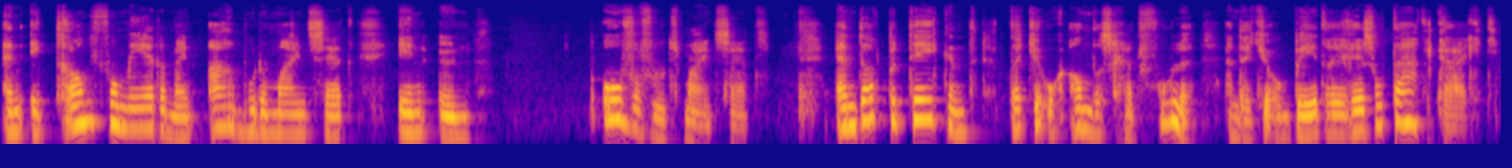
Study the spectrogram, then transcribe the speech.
En ik transformeerde mijn armoede mindset in een overvloedsmindset. En dat betekent dat je ook anders gaat voelen en dat je ook betere resultaten krijgt.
